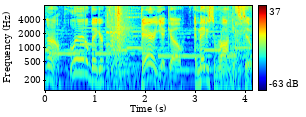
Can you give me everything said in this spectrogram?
No, little bigger. There you go. And maybe some rockets, too.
